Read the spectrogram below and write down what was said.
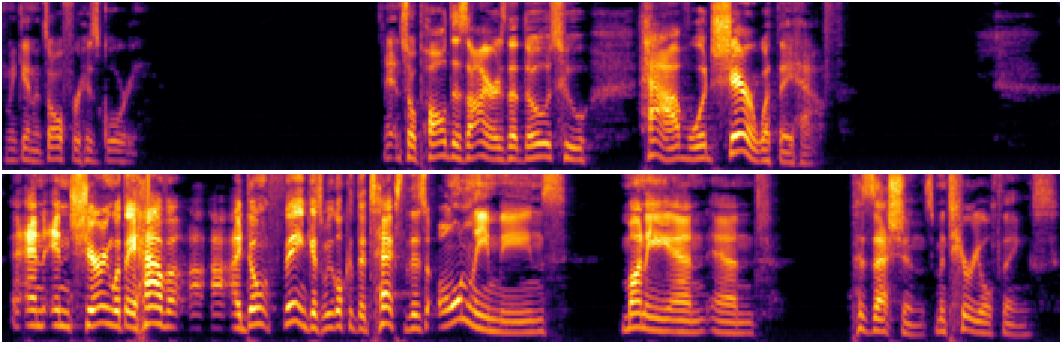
And again, it's all for His glory. And so Paul desires that those who have would share what they have. And in sharing what they have, I don't think, as we look at the text, this only means money and, and possessions, material things.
